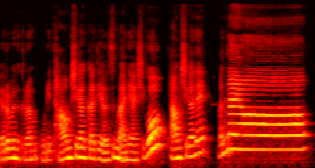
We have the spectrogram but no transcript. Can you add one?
여러분 그럼 우리 다음 시간까지 연습 많이 하시고 다음 시간에 만나요.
